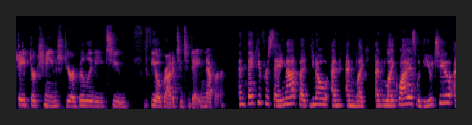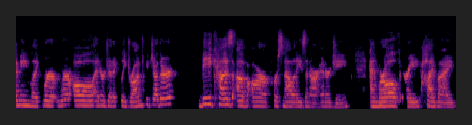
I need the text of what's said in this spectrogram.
shaped or changed your ability to feel gratitude today. Never. And thank you for saying that but you know and and like and likewise with you two i mean like we're we're all energetically drawn to each other because of our personalities and our energy. And we're all very high vibe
